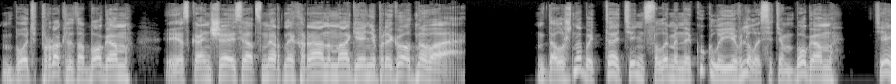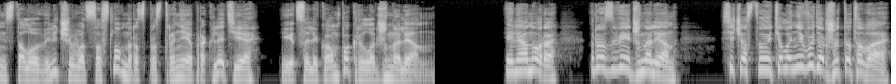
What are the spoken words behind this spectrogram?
Будь проклята богом и скончайся от смертных ран магии непригодного!» Должно быть, та тень соломенной куклы являлась этим богом. Тень стала увеличиваться, словно распространяя проклятие, и целиком покрыла Джиналян. «Элеонора, развей Джиналян! Сейчас твое тело не выдержит этого!»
